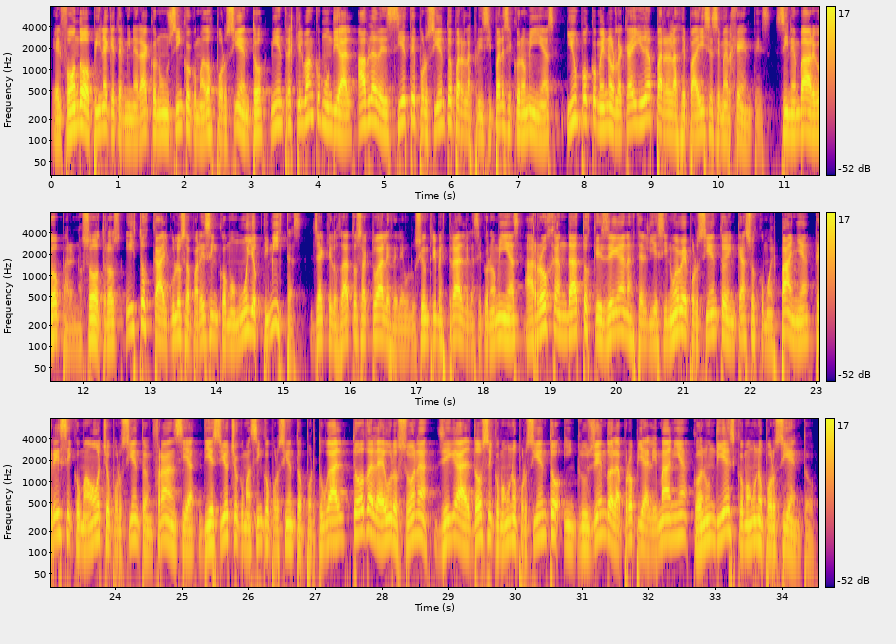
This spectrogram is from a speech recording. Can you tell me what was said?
El fondo opina que terminará con un 5,2%, mientras que el Banco Mundial habla del 7% para las principales economías y un poco menor la caída para las de países emergentes. Sin embargo, para nosotros, estos cálculos aparecen como muy optimistas, ya que los datos actuales de la evolución trimestral de las economías arrojan datos que llegan hasta el 19% en casos como España, 13,8% en Francia, 18,5% Portugal, toda la eurozona llega al 12,1%, incluyendo a la propia Alemania con un 10,1%.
